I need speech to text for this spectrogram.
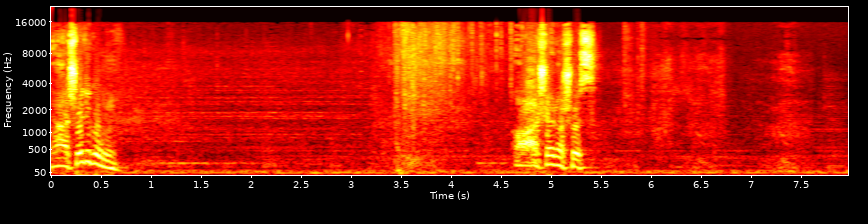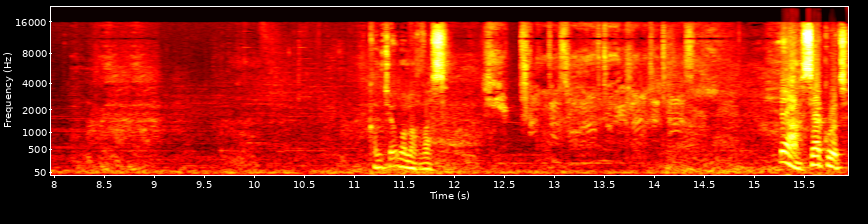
Ja, Entschuldigung. Oh, schöner Schuss. Kommt hier immer noch was. Ja, sehr gut.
